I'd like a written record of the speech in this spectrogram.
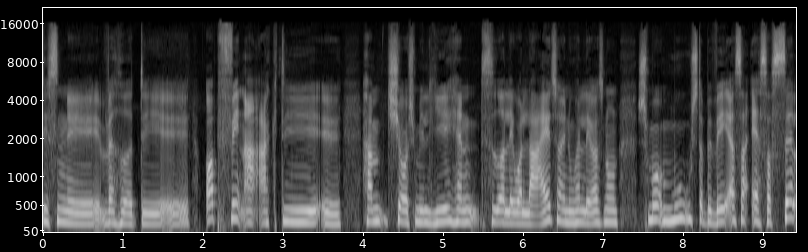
det er sådan, øh, hvad hedder det, øh, opfinderagtige. Øh, ham, Georges Méliès, han sidder og laver legetøj nu. Han laver sådan nogle små mus, der bevæger sig af sig selv.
